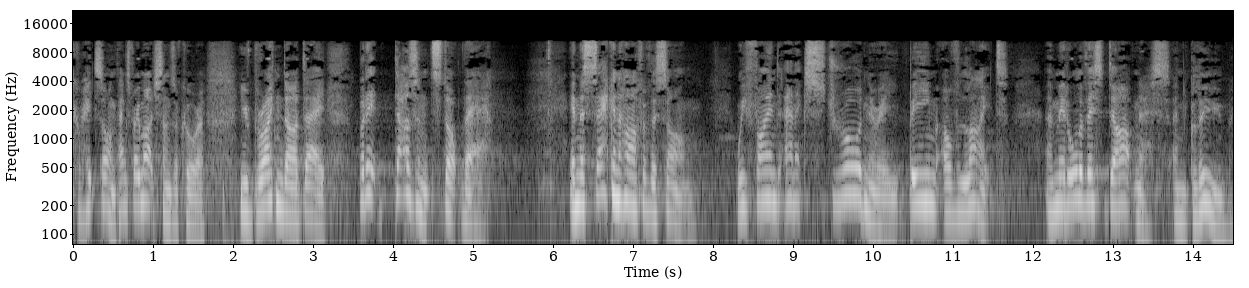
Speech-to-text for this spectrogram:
Great song. Thanks very much, Sons of Korah. You've brightened our day. But it doesn't stop there. In the second half of the song, we find an extraordinary beam of light amid all of this darkness and gloom.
